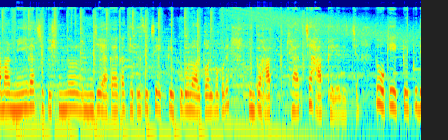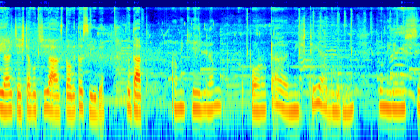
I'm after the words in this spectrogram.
আমার মেয়ে দেখছে কি সুন্দর নিজে একা একা খেতে শিখছে, একটু একটু করে, অল্প অল্প করে, কিন্তু হাফ খাচ্ছে হাফ ফেলে দিচ্ছে। তো ওকে একটু একটু দেওয়ার চেষ্টা করছি, আজ তবে তো শিখবে তো তার আমি খেয়ে দিলাম পরোটা আর মিষ্টি আর ঘুগনি। তো নিরামিষি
